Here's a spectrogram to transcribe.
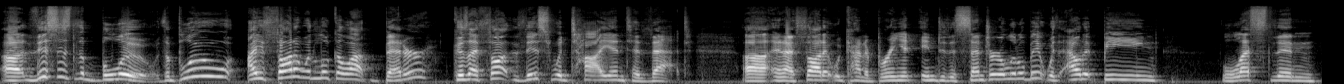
Uh, this is the blue. The blue, I thought it would look a lot better because I thought this would tie into that. Uh, and I thought it would kind of bring it into the center a little bit without it being less than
